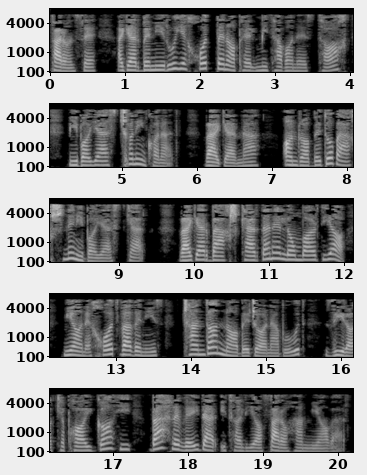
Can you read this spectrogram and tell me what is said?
فرانسه اگر به نیروی خود به ناپل می تاخت می بایست چنین کند و اگر نه آن را به دو بخش نمی بایست کرد و اگر بخش کردن لومباردیا میان خود و ونیز چندان نابجا نبود زیرا که پایگاهی بهر وی در ایتالیا فراهم می آورد.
